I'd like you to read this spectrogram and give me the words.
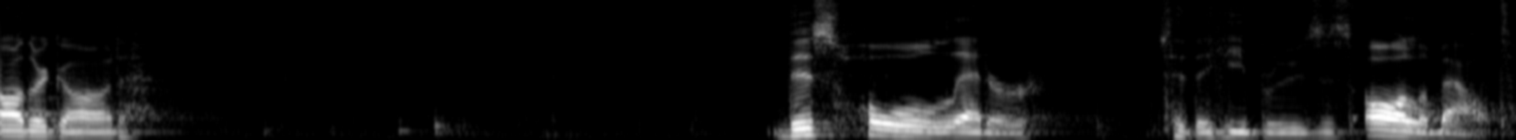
Father God, this whole letter to the Hebrews is all about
